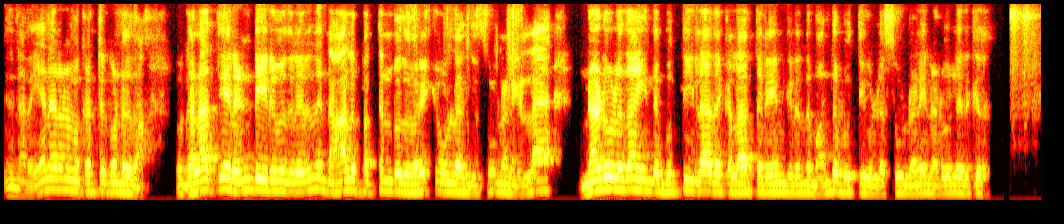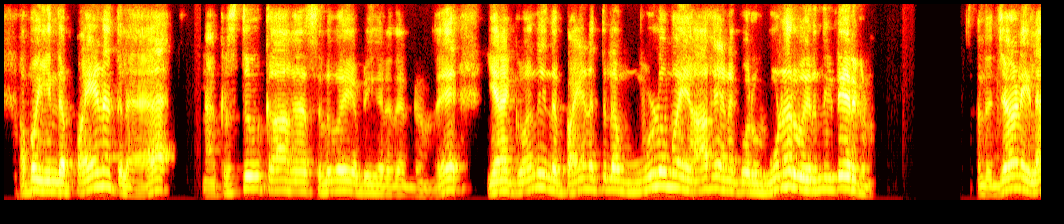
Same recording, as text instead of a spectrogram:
இது நிறைய நேரம் நம்ம கற்றுக்கொண்டதுதான். கலாத்திய ரெண்டு இருபதுல இருந்து நாலு பத்தொன்பது வரைக்கும் உள்ள இந்த சூழ்நிலைகள்ல நடுவுல தான் இந்த புத்தி இல்லாத கலாத்திரேங்கிற இந்த மந்த புத்தி உள்ள சூழ்நிலை நடுவுல இருக்குது. அப்போ இந்த பயணத்துல நான் கிறிஸ்துவுக்காக சிலுவை அப்படிங்கிறது எனக்கு வந்து இந்த பயணத்துல முழுமையாக எனக்கு ஒரு உணர்வு இருந்துகிட்டே இருக்கணும். அந்த ஜேர்னில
